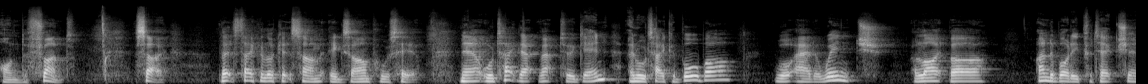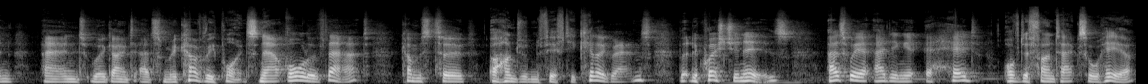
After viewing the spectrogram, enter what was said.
on the front. So let's take a look at some examples here. Now we'll take that Raptor again and we'll take a bull bar we'll add a winch, a light bar, underbody protection, and we're going to add some recovery points. Now, all of that comes to 150 kilograms, but the question is, as we're adding it ahead of the front axle here,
